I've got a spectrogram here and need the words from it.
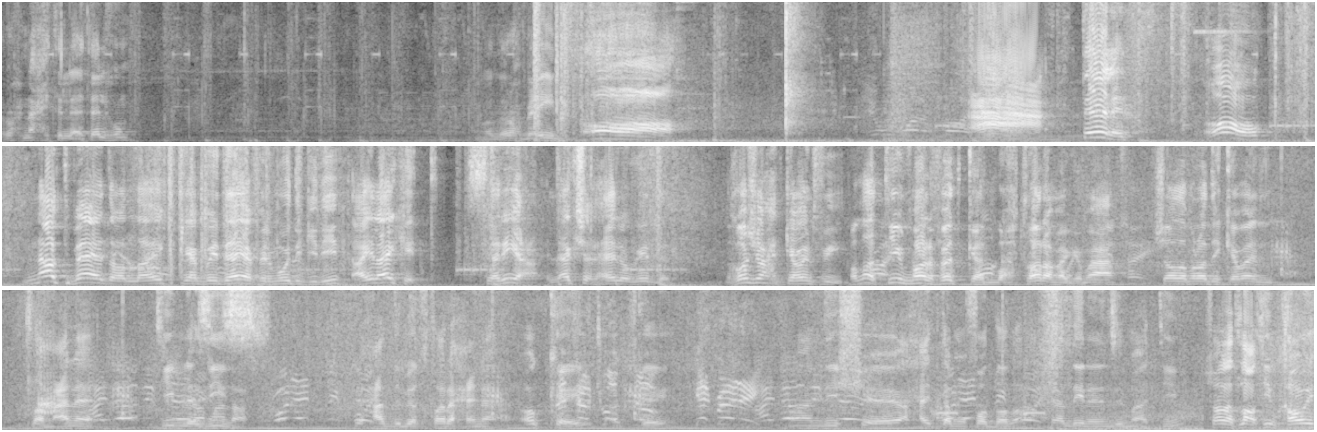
أروح ناحية اللي قتلهم. ولا أروح بعيد. آه. آه! تالت. أوه! not bad والله. كبدايه في ال mode الجديد. I like it سريع. الأكشن حلو جدا. نخش واحد كمان فيه. والله ال team المرة فاتت كان محترم يا جماعة. إن شاء الله المرة دي كمان يطلع معانا team لذيذ. في حد بيقترح هنا. okay. okay. ما عنديش حتة مفضلة. خلينا ننزل مع ال team. إن شاء الله يطلعوا team قوي.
